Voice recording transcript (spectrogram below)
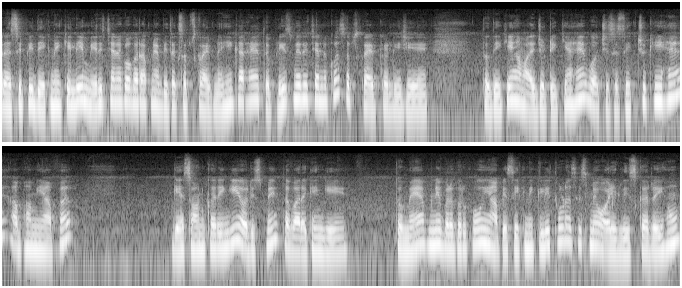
रेसिपी देखने के लिए मेरे चैनल को अगर आपने अभी तक सब्सक्राइब नहीं करा है तो प्लीज़ मेरे चैनल को सब्सक्राइब कर लीजिए। तो देखिए, हमारी जो टिक्कियाँ हैं वो अच्छे से सीख चुकी हैं। अब हम यहाँ पर गैस ऑन करेंगे और इसमें तवा रखेंगे। तो मैं अपने बर्गर को यहाँ पे सेकने के लिए थोड़ा सा इसमें ऑयल ग्रीस कर रही हूँ।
